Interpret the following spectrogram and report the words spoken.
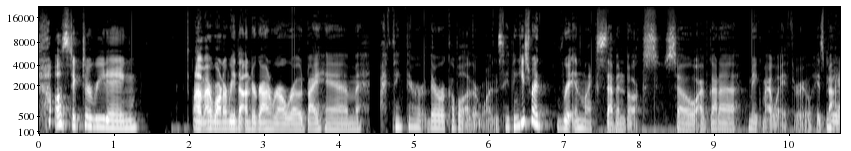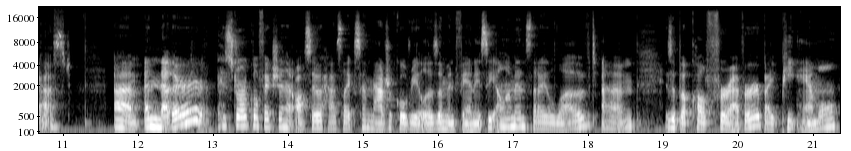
I'll stick to reading um, I want to read the Underground Railroad by him. I think there there are a couple other ones. I think he's read written like seven books, so I've got to make my way through his backlist. Yeah. Um, another historical fiction that also has like some magical realism and fantasy elements that I loved um, is a book called Forever by Pete Hamill.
